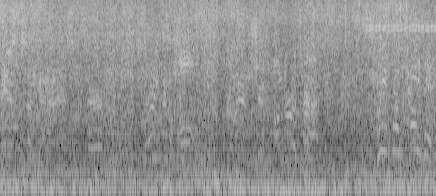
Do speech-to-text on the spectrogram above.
Here's for some kind of acid, sir. Bring to the hull. Command ship under attack. We've got Titan!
